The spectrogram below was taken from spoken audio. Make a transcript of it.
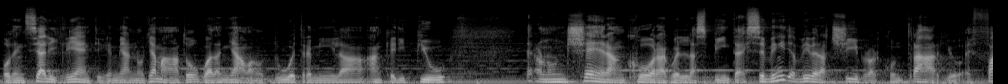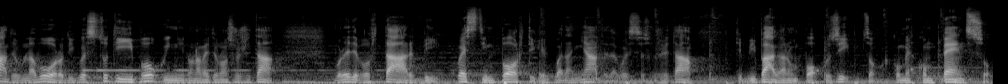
potenziali clienti che mi hanno chiamato guadagnavano 2-3 mila, anche di più, però non c'era ancora quella spinta. E se venite a vivere a Cipro al contrario e fate un lavoro di questo tipo, quindi non avete una società, volete portarvi questi importi che guadagnate da queste società che vi pagano un po' così, insomma, come compenso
